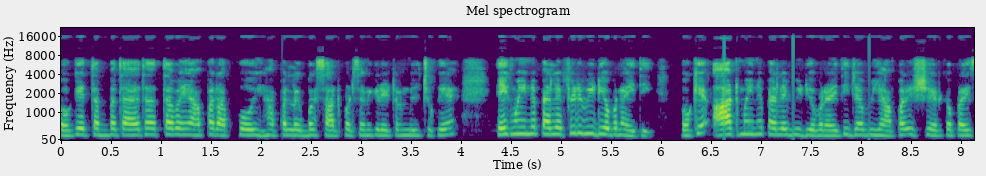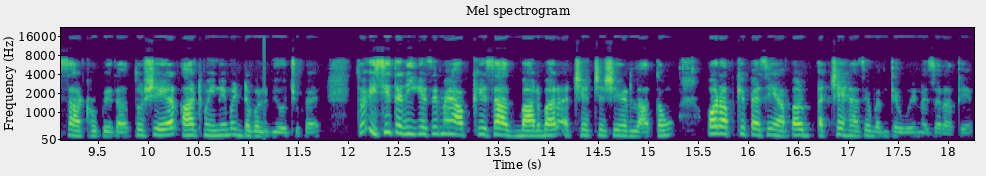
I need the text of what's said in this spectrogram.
ओके, तब बताया था, तब यहाँ पर आपको यहाँ पर लगभग साठ परसेंट के रिटर्न मिल चुके हैं। एक महीने पहले फिर वीडियो बनाई थी, ओके, आठ महीने पहले वीडियो बनाई थी, जब यहाँ पर इस शेयर का प्राइस साठ था तो शेयर आठ महीने में डबल भी हो चुका है। तो इसी तरीके से मैं आपके साथ बार बार अच्छे अच्छे शेयर लाता हूँ और आपके पैसे यहाँ पर अच्छे खासे बनते हुए नज़र आते हैं।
